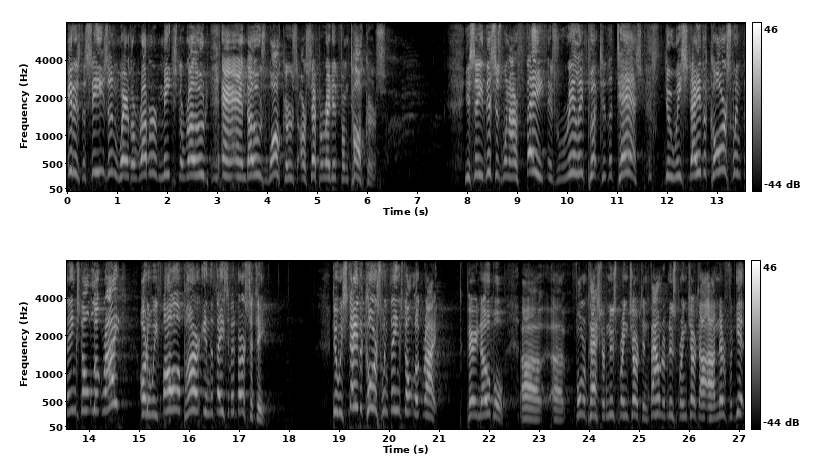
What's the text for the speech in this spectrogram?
It is the season where the rubber meets the road and those walkers are separated from talkers. You see, this is when our faith is really put to the test. Do we stay the course when things don't look right? Or do we fall apart in the face of adversity? Do we stay the course when things don't look right? Perry Noble uh, uh, former pastor of NewSpring Church and founder of NewSpring Church. I, will never forget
